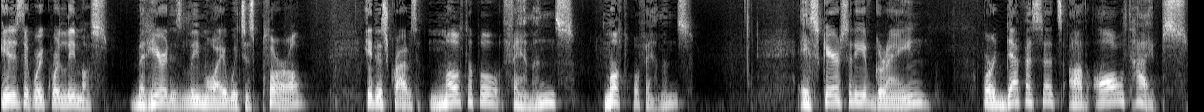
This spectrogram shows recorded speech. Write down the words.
It is the Greek word limos, but here it is limoi, which is plural. It describes multiple famines, multiple famines, a scarcity of grain, or deficits of all types,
